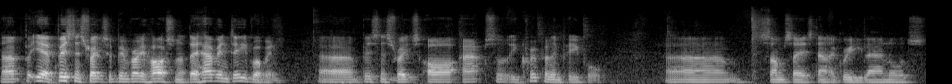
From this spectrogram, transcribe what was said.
Uh, but yeah, business rates have been very harsh on it. They have indeed, Robin. Uh, business rates are absolutely crippling people. Um, some say it's down to greedy landlords.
